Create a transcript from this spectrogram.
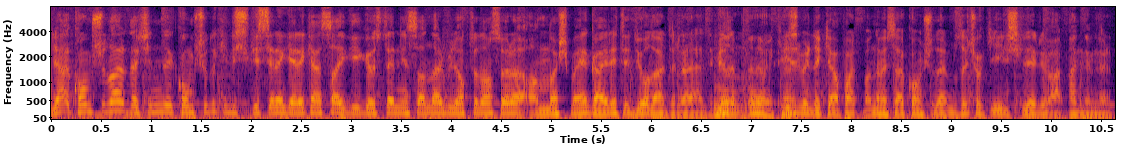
Ya komşular da şimdi komşuluk ilişkisine gereken saygıyı gösteren insanlar bir noktadan sonra anlaşmaya gayret ediyorlardır herhalde. Bizim ne demek ya? İzmir'deki apartmanda mesela komşularımızla çok iyi ilişkileri var annemlerin.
